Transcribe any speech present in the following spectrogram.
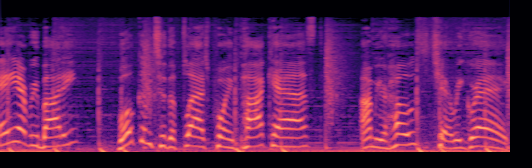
Hey, everybody. Welcome to the Flashpoint Podcast. I'm your host, Cherri Gregg.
